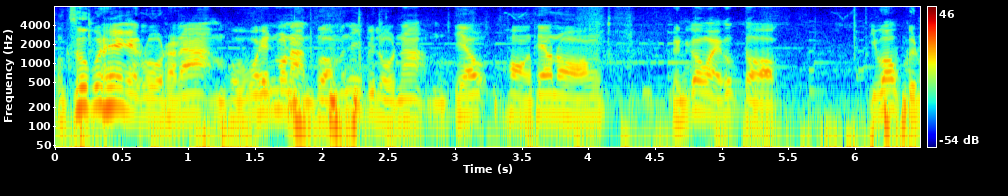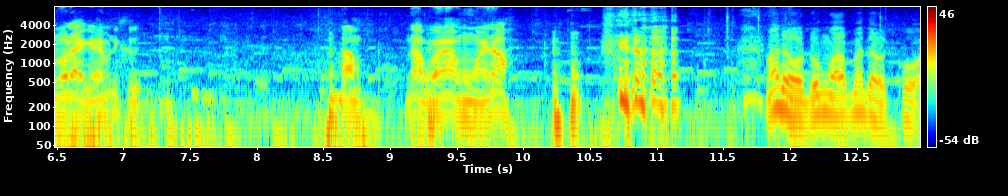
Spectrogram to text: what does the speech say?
บักซุกประเทศอยากโหลดนะผมว่าเห็นมอน้ำตัวมันนี่ไปโหลดน้ำเที่ยวห้องเที่ยวน้องขึ้นก็ไหวก็ตอกอีว่าขึ้นว่าอะไรกันให้มันขึ้นน้ำ น้ำว่าน้ำหวยเนาะ มาโดดบ้างวะมาโดดขัว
